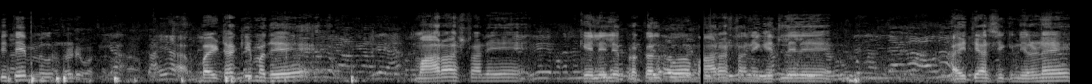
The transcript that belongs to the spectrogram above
तिथे बैठकीमध्ये महाराष्ट्राने केलेले प्रकल्प महाराष्ट्राने घेतलेले ऐतिहासिक निर्णय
